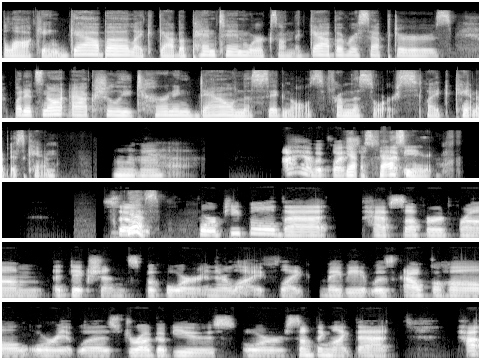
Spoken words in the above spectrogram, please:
blocking GABA, like gabapentin works on the GABA receptors, but it's not Mhm. actually turning down the signals from the source like cannabis can. hmm I have a Yeah, question, it's Abby. fascinating. So, Yes. for people that have suffered from addictions before in their life, like maybe it was alcohol or it was drug abuse or something like that, how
